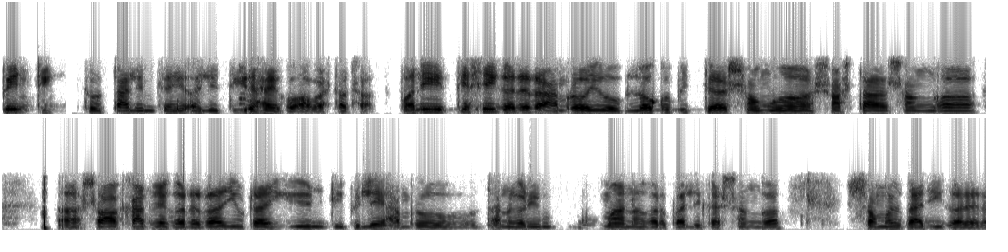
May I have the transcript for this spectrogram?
पेन्टिङ त्यो तालिम चाहिँ अहिले दिइरहेको अवस्था छ। भने त्यसै गरेर हाम्रो यो लघु वित्तीय समूह संस्था सङ्घ सहकार्य गरेर एउटा युएनडिपीले हाम्रो धनगढी उपमहानगरपालिकासँग समझदारी गरेर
